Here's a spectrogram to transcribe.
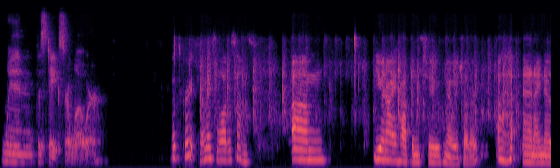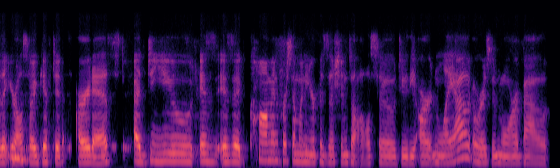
when the stakes are lower. That's great. That makes a lot of sense. Um, you and I happen to know each other, uh, and I know that you're also a gifted artist. Uh, do you is is it common for someone in your position to also do the art and layout, or is it more about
